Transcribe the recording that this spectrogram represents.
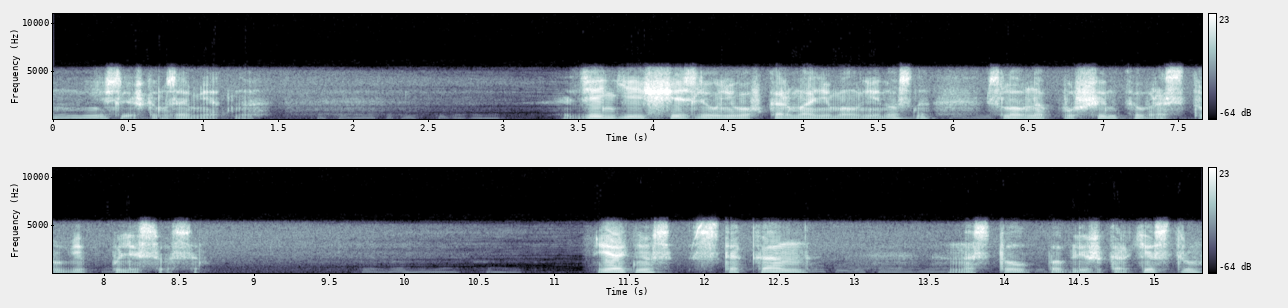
не слишком заметно». Деньги исчезли у него в кармане молниеносно, словно пушинка в раструбе пылесоса. Я отнес стакан на стол поближе к оркестру,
